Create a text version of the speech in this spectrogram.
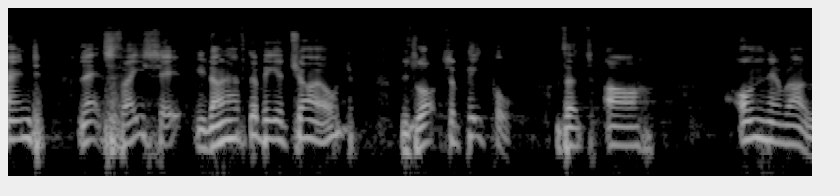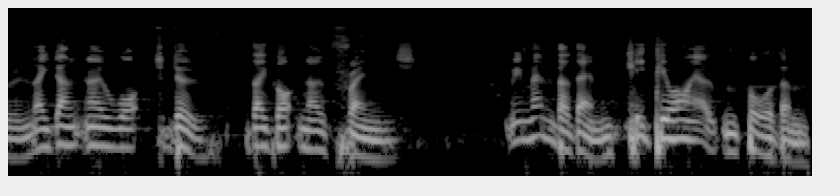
And let's face it, you don't have to be a child. There's lots of people that are on their own. They don't know what to do. They've got no friends. Remember them. Keep your eye open for them.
